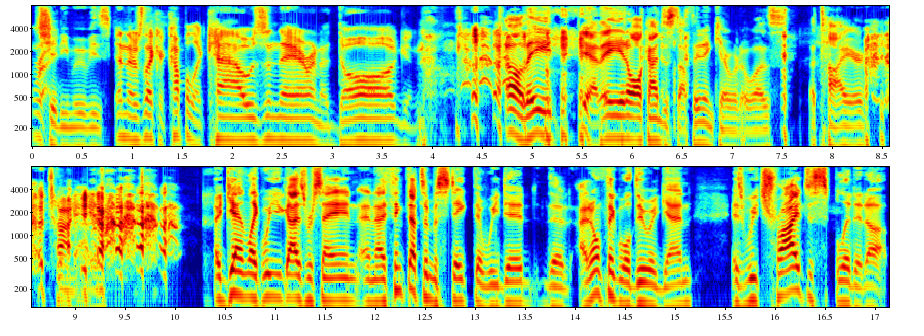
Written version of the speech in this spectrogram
Right. shitty movies. And there's like a couple of cows in there and a dog and Oh, they ate, yeah, they ate all kinds of stuff. They didn't care what it was. A tire. a matter. again, like what you guys were saying, and I think that's a mistake that we did that I don't think we'll do again, is we tried to split it up.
